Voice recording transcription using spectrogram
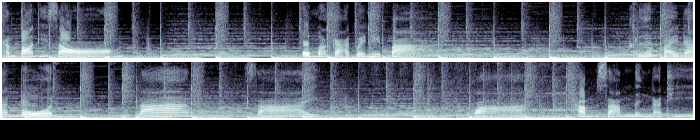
ขั้นตอนที่ 2 อมอากาศไว้ในปาก เคลื่อนไปด้านบน ล่าง ซ้าย ขวาทำซ้ำหนึ่งนาที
